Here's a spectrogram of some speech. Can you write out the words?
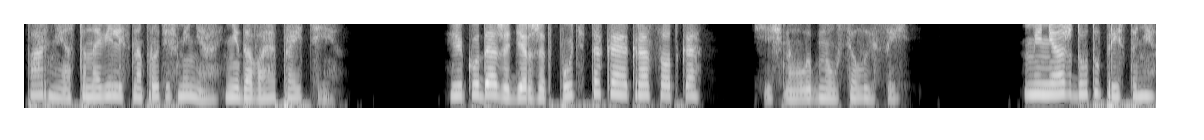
Парни остановились напротив меня, не давая пройти. «И куда же держит путь такая красотка?» — хищно улыбнулся лысый. «Меня ждут у пристани»,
